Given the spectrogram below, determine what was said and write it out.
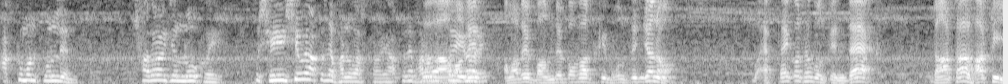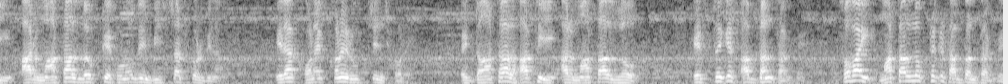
আক্রমণ করলেন সাধারণ একজন লোক হয়ে? তো সেই হিসেবে আপনাদের ভালোবাসতে হয়। আপনাদের ভালোবাসতে হয় আমাদের এভাবে? আমাদের বামদেব বাবা কি বলতেন জানো? একটাই কথা বলতেন দেখ দাঁতাল হাতি আর মাতাল লোককে কোনোদিন বিশ্বাস করবি না। এরা ক্ষণে ক্ষণে রূপ চেঞ্জ করে। এই দাঁতাল হাতি আর মাতাল লোক, এর থেকে সাবধান থাকবে। সবাই মাতাল লোক থেকে সাবধান থাকবে।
